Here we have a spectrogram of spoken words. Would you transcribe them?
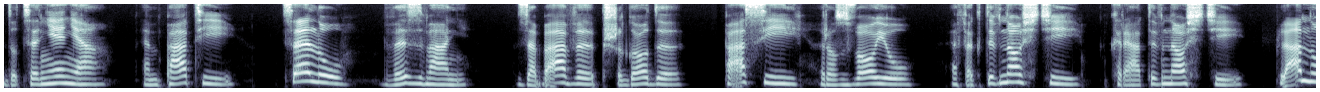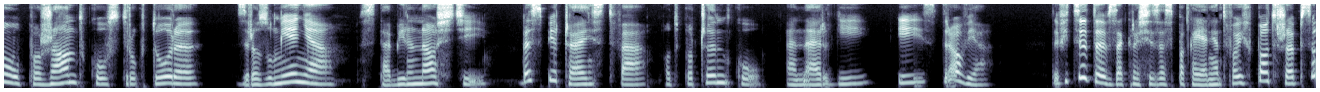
docenienia, empatii, celu, wyzwań, zabawy, przygody pasji, rozwoju, efektywności, kreatywności, planu, porządku, struktury, zrozumienia, stabilności, bezpieczeństwa, odpoczynku, energii i zdrowia. Deficyty w zakresie zaspokajania Twoich potrzeb są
